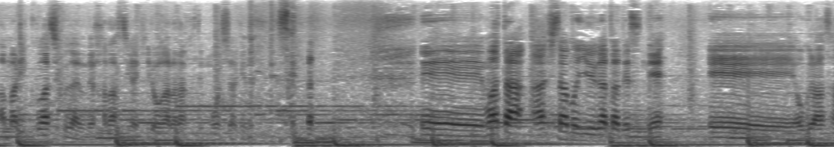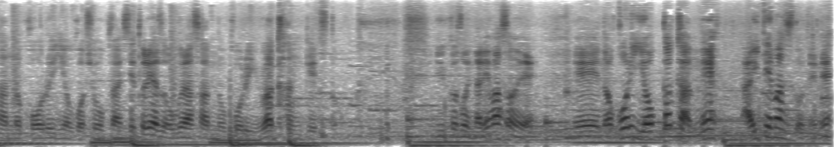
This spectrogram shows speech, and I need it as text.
と、あまり詳しくないので話が広がらなくて申し訳ないんですが、えーまた明日の夕方ですね、えー小倉さんのコールインをご紹介して、とりあえず小倉さんのコールインは完結と。いうことになりますので、えー残り4日間ね、空いてますのでね、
